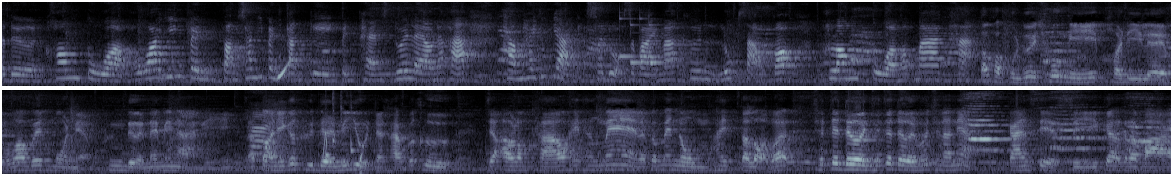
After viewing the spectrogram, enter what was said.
จะเดินคล่องตัว เพราะว่ายิ่งเป็นฟังก์ชันที่เป็นกางเกงเป็นแพนส์ด้วยแล้วนะคะทำให้ทุกอย่างเนี่ยสะดวกสบายมากขึ้น ลูกสาวก็คล่องตัวมากๆค่ะ ต้องขอบคุณด้วยช่วงนี้พอดีเลย เพราะว่าเวทมนต์เนี่ยเพิ่งเดินได้ไม่นานนี้ แล้วตอนนี้ก็คือเดินไม่หยุดนะครับ ก็คือจะเอารองเท้าให้ทั้งแม่แล้วก็แม่นมให้ตลอดว่าฉันจะเดินฉันจะเดิน เพราะฉะนั้นเนี่ยการเสียดสีการระบาย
